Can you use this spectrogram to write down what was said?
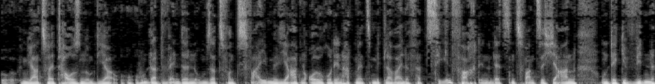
im Jahr 2000 um die Jahrhundertwende einen Umsatz von zwei Milliarden Euro. Den hat man jetzt mittlerweile verzehnfacht in den letzten 20 Jahren und der Gewinn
